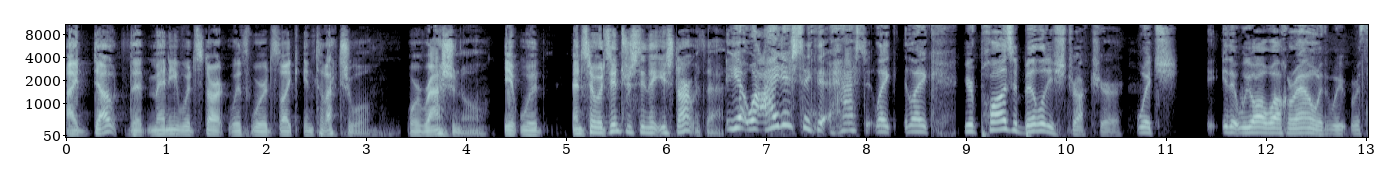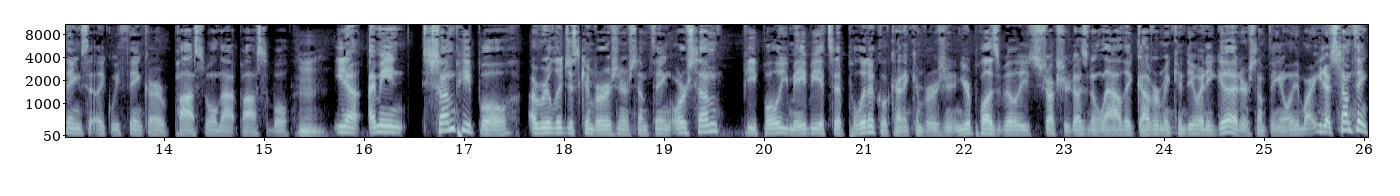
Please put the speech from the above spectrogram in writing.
I doubt that many would start with words like intellectual or rational. It would. And so it's interesting that you start with that. Yeah, well, I just think that has to like like your plausibility structure, which that we all walk around with, we, were things that like we think are possible, not possible. Hmm. You know, I mean, some people a religious conversion or something, or some people you maybe it's a political kind of conversion, and your plausibility structure doesn't allow that government can do any good or something. Only you know, something.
